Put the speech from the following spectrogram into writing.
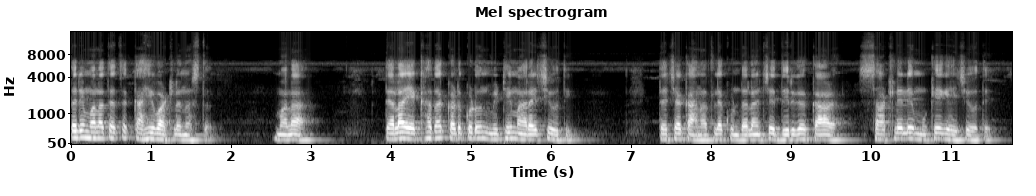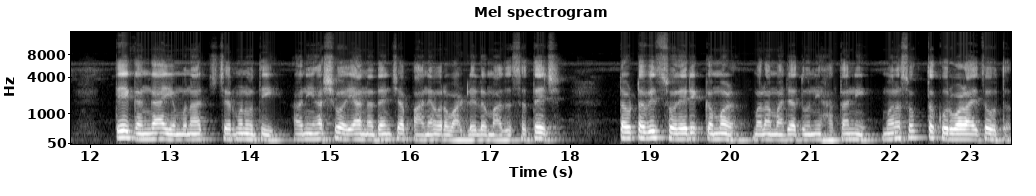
तरी मला त्याचं काही वाटलं नसतं. मला त्याला एखादा कडकडून मिठी मारायची होती. त्याच्या कानातल्या कुंडलांचे दीर्घ काळ साठलेले मुके घ्यायचे होते. ते गंगा यमुना चर्मनवती आणि अश्व या नद्यांच्या पाण्यावर वाढलेलं माझं सतेज टवटवीत सोनेरी कमळ मला माझ्या दोन्ही हातांनी मनसोक्त कुरवाळायचं होतं.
